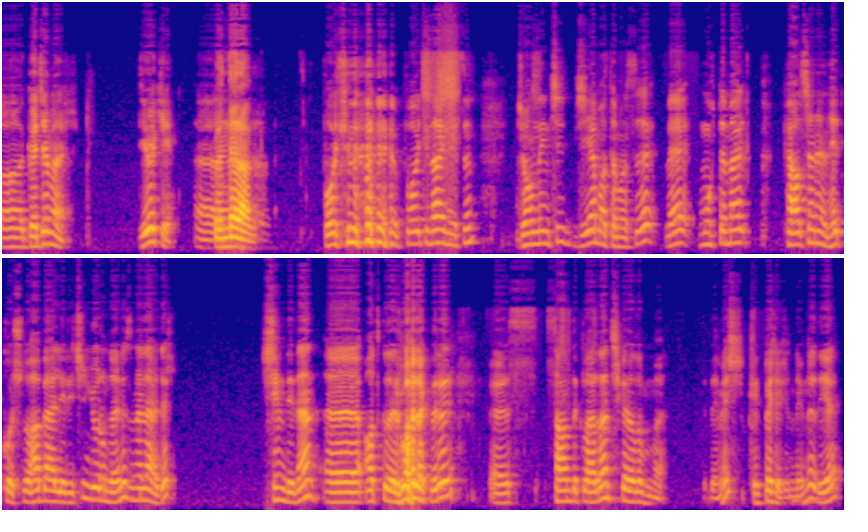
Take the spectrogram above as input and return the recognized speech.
Aa, Gacemer diyor ki e, Önder abi 49ers'ın John Lynch'in GM ataması ve muhtemel Shannon'ın head coachluğu haberleri için yorumlarınız nelerdir? Şimdiden e, atkıları, bayrakları e, sandıklardan çıkaralım mı? Demiş. 45 yaşındayım da diye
